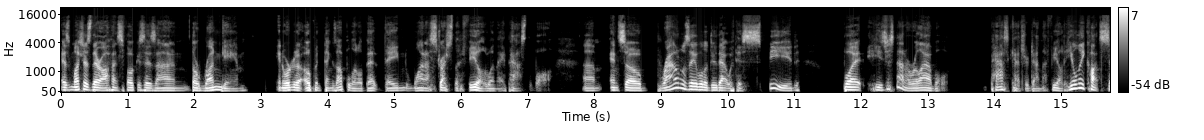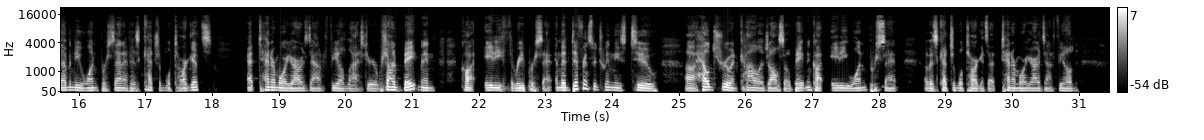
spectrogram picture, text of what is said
as much as their offense focuses on the run game, in order to open things up a little bit, they want to stretch the field when they pass the ball. Um, and so Brown was able to do that with his speed, but he's just not a reliable pass catcher down the field. He only caught 71% of his catchable targets at 10 or more yards downfield last year. Rashod Bateman caught 83%. And the difference between these two uh, held true in college also. Bateman caught 81% of his catchable targets at 10 or more yards downfield.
